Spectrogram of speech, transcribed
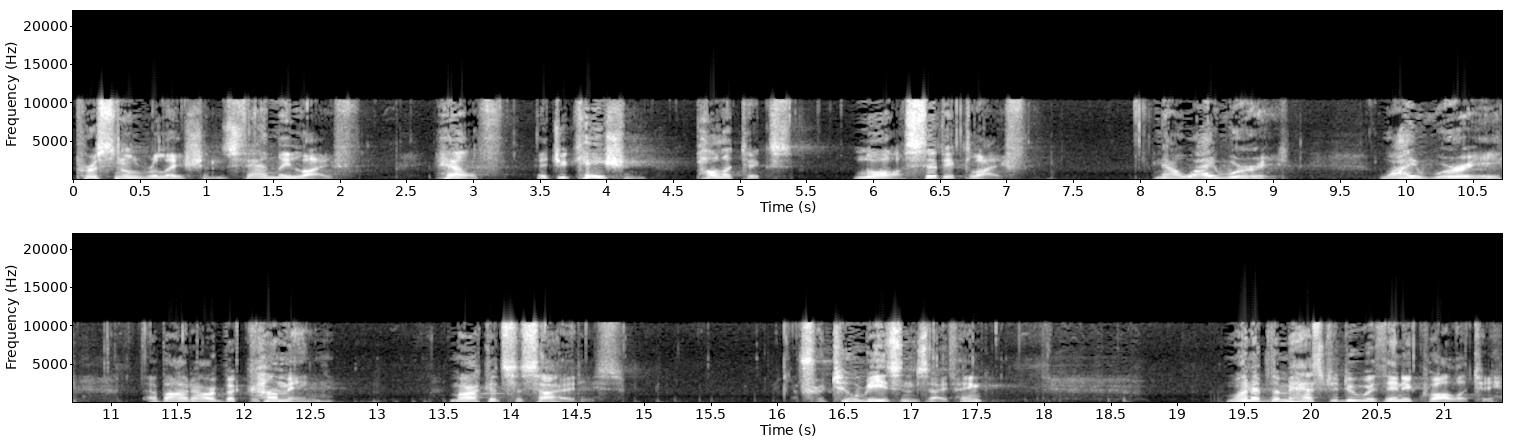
personal relations, family life, health, education, politics, law, civic life. Now, why worry? Why worry about our becoming market societies? For two reasons, I think. One of them has to do with inequality.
